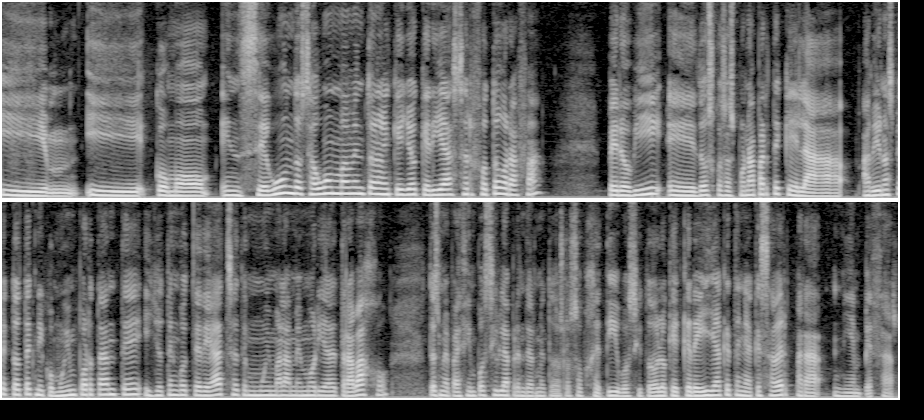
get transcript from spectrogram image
Y, como en segundos, hubo un momento en el que yo quería ser fotógrafa, pero vi eh, dos cosas. Por una parte, que la, había un aspecto técnico muy importante y yo tengo TDAH, tengo muy mala memoria de trabajo, entonces me parecía imposible aprenderme todos los objetivos y todo lo que creía que tenía que saber para ni empezar.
